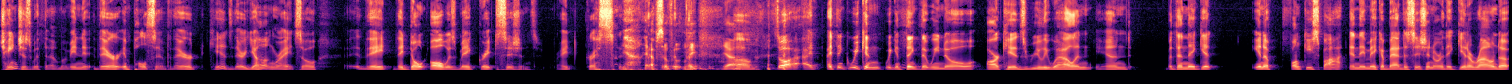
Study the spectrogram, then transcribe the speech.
changes with them. I mean, they're impulsive. They're kids. They're young, right? So they they don't always make great decisions, right, Chris? Yeah, absolutely. Yeah. Um, so I, I think we can we can think that we know our kids really well and and but then they get in a funky spot and they make a bad decision or they get around a,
